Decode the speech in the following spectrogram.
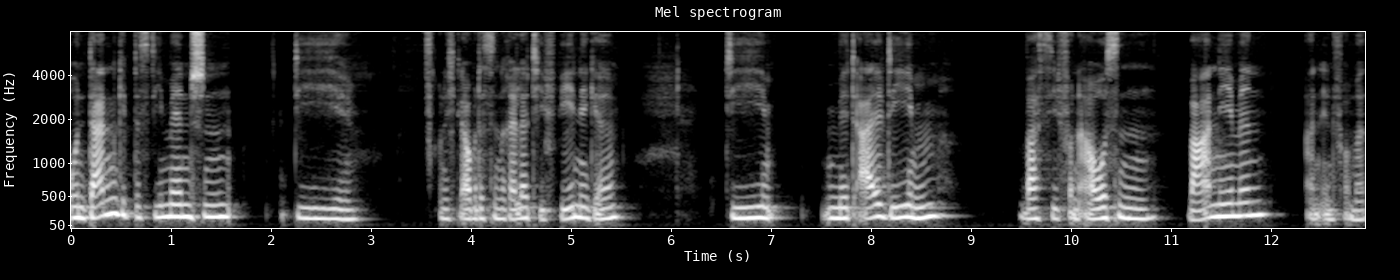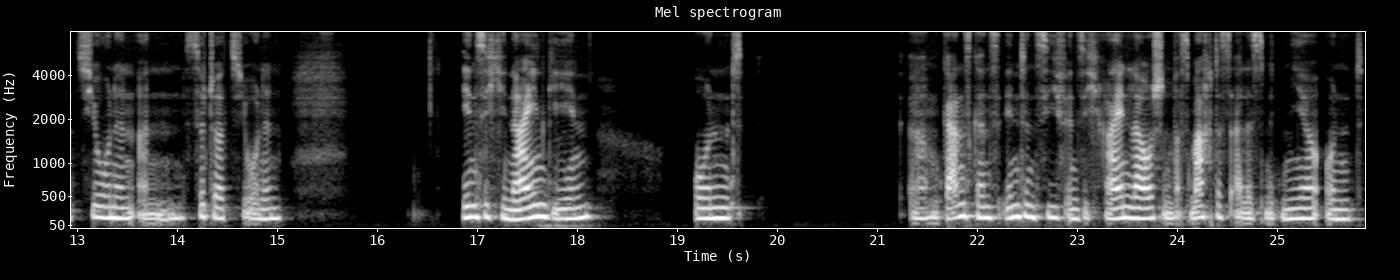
Und dann gibt es die Menschen, die, und ich glaube, das sind relativ wenige, die mit all dem, was sie von außen wahrnehmen, an Informationen, an Situationen, in sich hineingehen und ähm, ganz, ganz intensiv in sich reinlauschen, was macht das alles mit mir und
